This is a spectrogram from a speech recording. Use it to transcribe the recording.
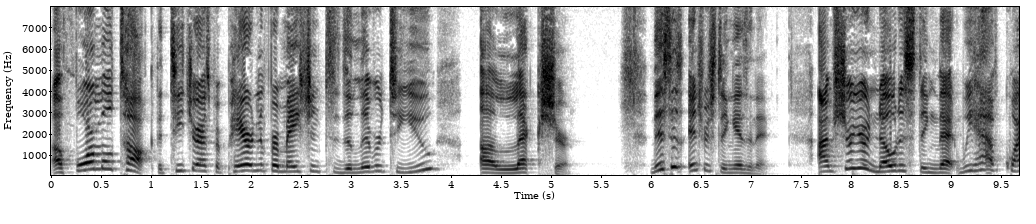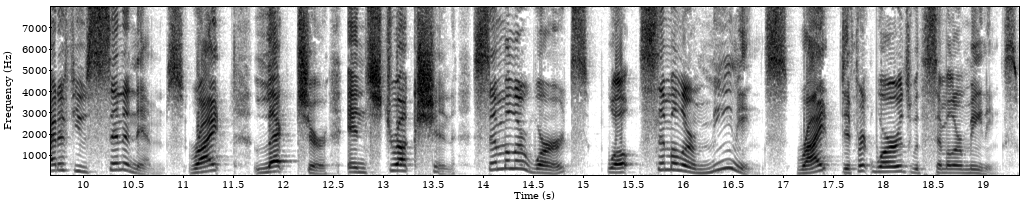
A formal talk, the teacher has prepared information to deliver to you, a lecture. This is interesting, isn't it? I'm sure you're noticing that we have quite a few synonyms, right? Lecture, instruction, similar words, well, similar meanings, right? Different words with similar meanings.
